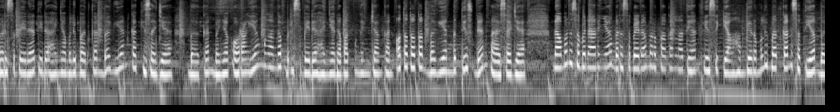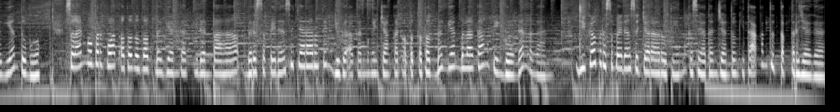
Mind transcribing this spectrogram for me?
Bersepeda tidak hanya melibatkan bagian kaki saja, bahkan banyak orang yang menganggap bersepeda hanya dapat mengencangkan otot-otot bagian betis dan paha saja. Namun sebenarnya bersepeda merupakan latihan fisik yang hampir melibatkan setiap bagian tubuh. Selain memperkuat otot-otot bagian kaki dan paha, bersepeda secara rutin juga akan mengencangkan otot-otot bagian belakang, pinggul, dan lengan. Jika bersepeda secara rutin, kesehatan jantung kita akan tetap terjaga.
